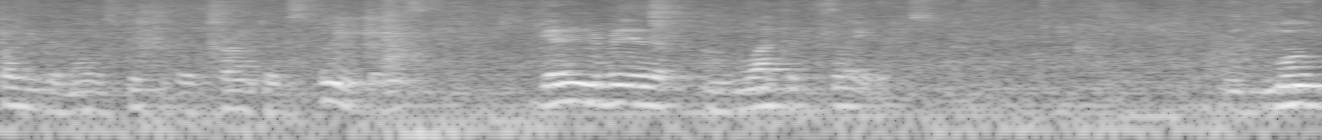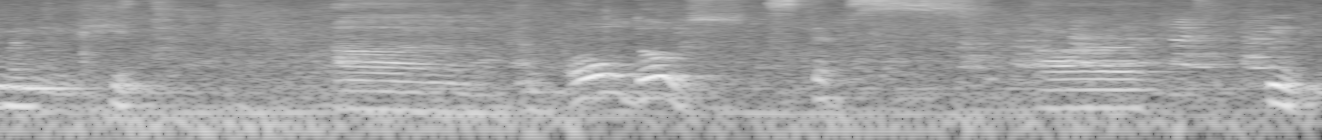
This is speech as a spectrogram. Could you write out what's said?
probably the most difficult term to explain, but it's getting rid of unwanted flavors with movement and heat. Uh, and all those steps are mm,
